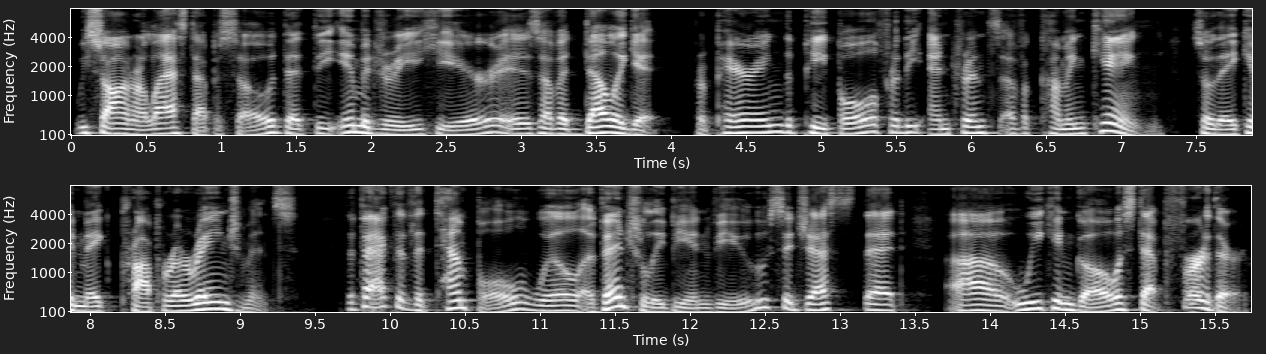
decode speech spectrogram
We saw in our last episode that the imagery here is of a delegate preparing the people for the entrance of a coming king so they can make proper arrangements. The fact that the temple will eventually be in view suggests that uh, we can go a step further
